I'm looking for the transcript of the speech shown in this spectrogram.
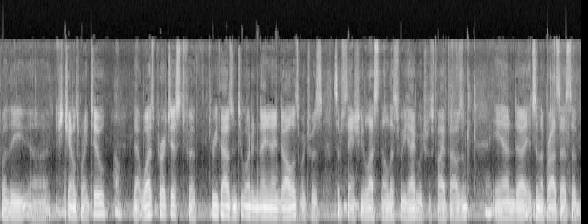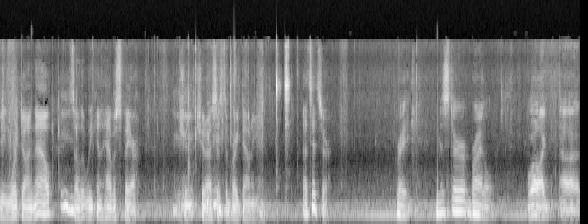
for the uh, Channel 22. Oh. That was purchased for $3,299, which was substantially less than the list we had, which was 5000 Right. And uh, it's in the process of being worked on now so that we can have a spare should, should our system break down again. That's it, sir. Great. Mr. Bridle. Well, I, uh,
